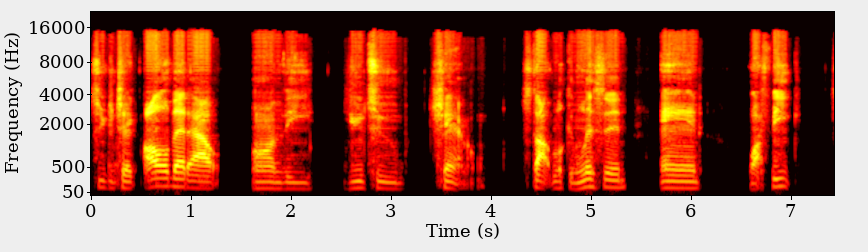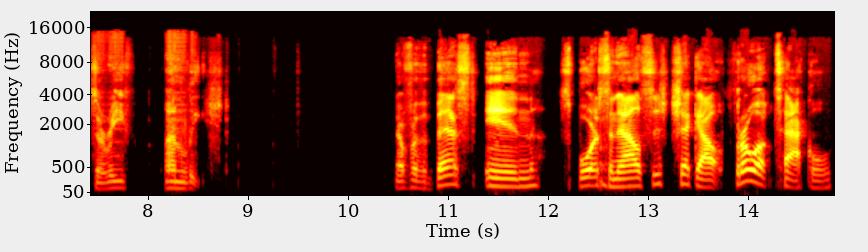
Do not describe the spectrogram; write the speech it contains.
So you can check all of that out on the YouTube channel. Stop, look, and listen, and Wafik Zarif Unleashed. Now, for the best in sports analysis, check out Throw Up Tackle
